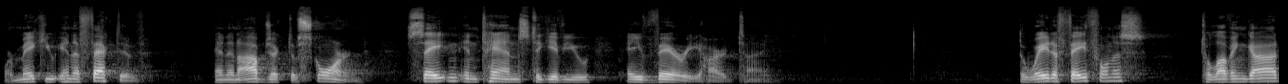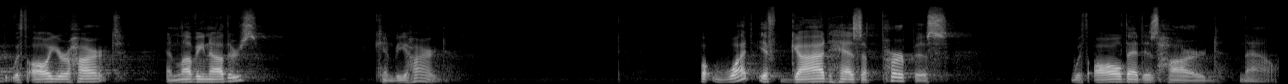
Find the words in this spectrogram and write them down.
or make you ineffective and an object of scorn. Satan intends to give you a very hard time. The way to faithfulness to loving God with all your heart and loving others can be hard. But what if God has a purpose with all that is hard now?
